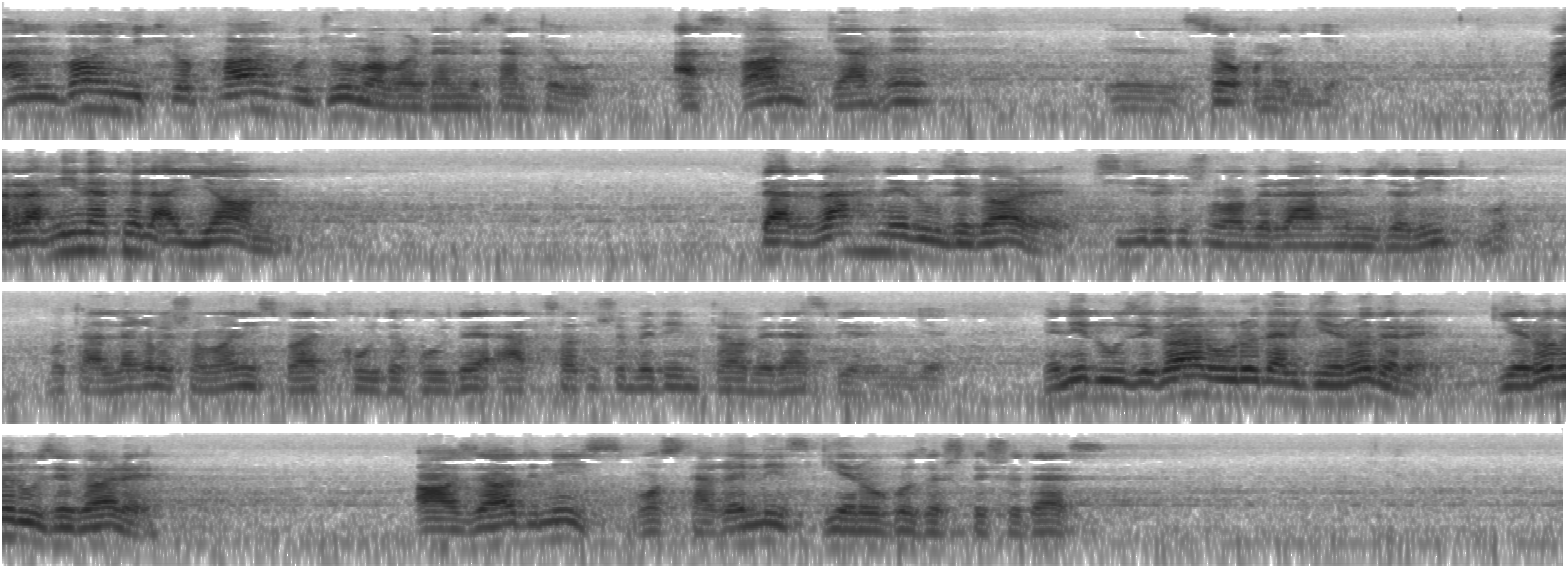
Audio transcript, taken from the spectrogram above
انواع میکروب ها هجوم آوردن به سمت او. اسقام جمع سقم دیگه. و رهینت الایام. در رهن روزگاره چیزی رو که شما به رهن می‌ذارید متعلق به شما نیست. باید خورده خورده اقساطش رو بدیم تا به دست بیاریم دیگه. یعنی روزگار او رو در گرو داره. گرو به روزگاره. آزاد نیست مستقل نیست. گرو گذاشته شده است.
